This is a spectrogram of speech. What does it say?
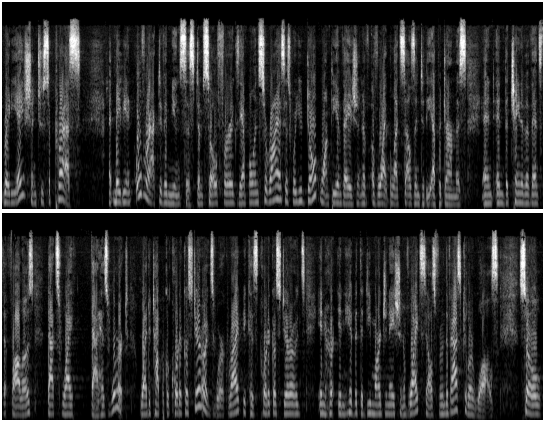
radiation to suppress uh, maybe an overactive immune system. So, for example, in psoriasis, where you don't want the invasion of, of white blood cells into the epidermis and, and the chain of events that follows, that's why that has worked. Why do topical corticosteroids work, right? Because corticosteroids inhibit the demargination of white cells from the vascular walls. So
